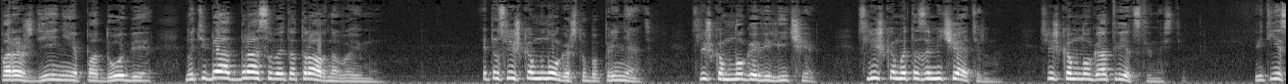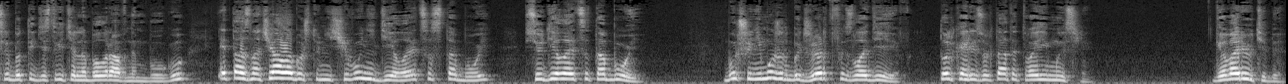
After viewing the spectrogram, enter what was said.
порождение, подобие – но тебя отбрасывает от равного ему. Это слишком много, чтобы принять, слишком много величия, слишком это замечательно, слишком много ответственности. Ведь если бы ты действительно был равным Богу, это означало бы, что ничего не делается с тобой, все делается тобой. Больше не может быть жертв и злодеев, только результаты твоей мысли. Говорю тебе,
